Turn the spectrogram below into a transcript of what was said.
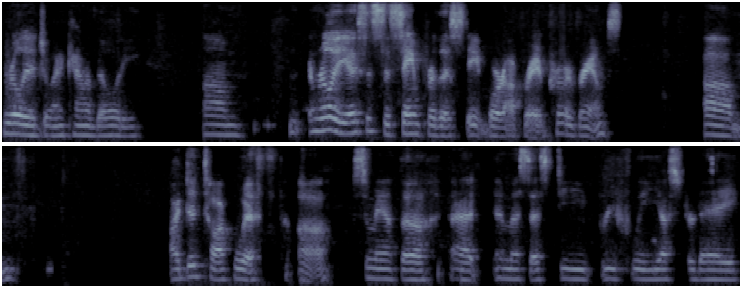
really a joint accountability. Um, and really, it's just the same for the state board operated programs. Um, I did talk with uh, Samantha at MSSD briefly yesterday,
